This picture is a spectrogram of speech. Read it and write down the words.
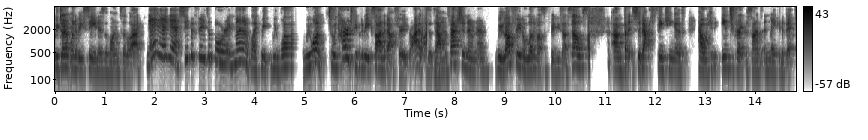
we don't want to be seen as the ones that are like, nah, nah, nah, superfoods are boring, man. Like we we want we want to encourage people to be excited about food, right? Because it's yeah. our profession, and and we love food. A lot of us are foodies ourselves, um, but it's about thinking of how we can integrate the science and make it a bit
